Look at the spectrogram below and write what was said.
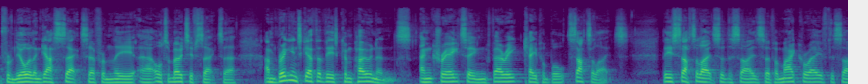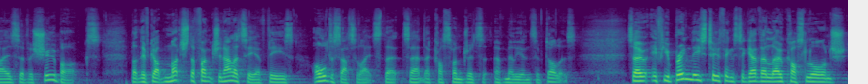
from the oil and gas sector, from the uh, automotive sector, and bringing together these components and creating very capable satellites. These satellites are the size of a microwave, the size of a shoebox, but they've got much the functionality of these older satellites that, uh, that cost hundreds of millions of dollars. So if you bring these two things together, low cost launch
